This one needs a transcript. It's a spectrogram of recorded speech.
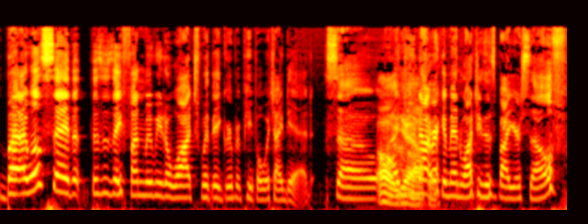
But I will say that this is a fun movie to watch with a group of people, which I did. So, Oh, I do yeah. not recommend watching this by yourself.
